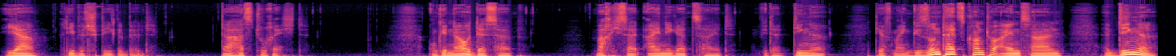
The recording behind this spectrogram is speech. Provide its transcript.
Ja, liebes Spiegelbild, da hast du recht. Und genau deshalb mache ich seit einiger Zeit wieder Dinge, die auf mein Gesundheitskonto einzahlen, Dinge,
